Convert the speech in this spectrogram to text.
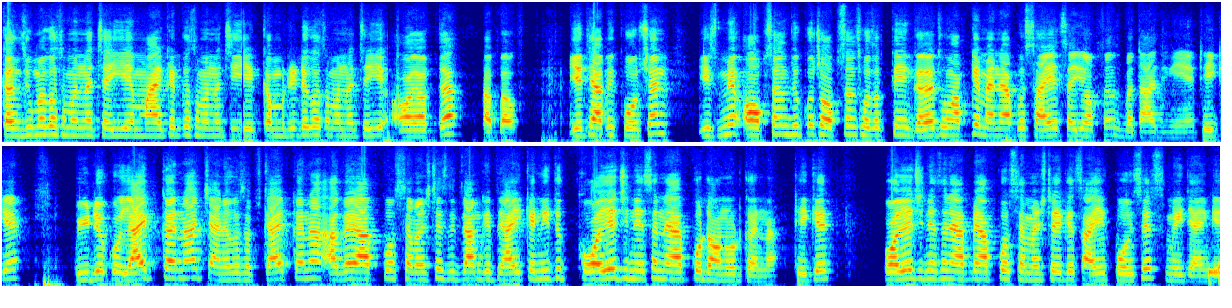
कंज्यूमर को समझना चाहिए मार्केट को समझना चाहिए कंपटीटर को समझना चाहिए ऑल ऑफ़ द अबव ये थे आपके क्वेश्चन इसमें ऑप्शन भी कुछ ऑप्शन हो सकते हैं, गलत हो आपके, मैंने आपको सारे सही ऑप्शन बता दिए हैं, ठीक है? वीडियो को लाइक करना चैनल को सब्सक्राइब करना, अगर आपको सेमेस्टर एग्ज़ाम की तैयारी करनी तो कॉलेज नेशन ऐप को डाउनलोड करना, ठीक है? कॉलेज नेशन ऐप में आपको सेमेस्टर के सारे कोर्सेस मिल जाएँगे।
